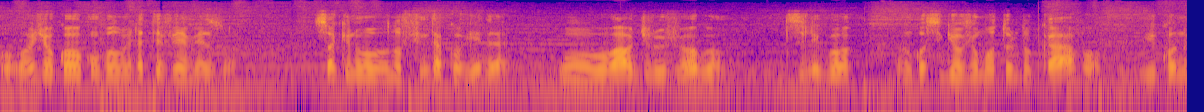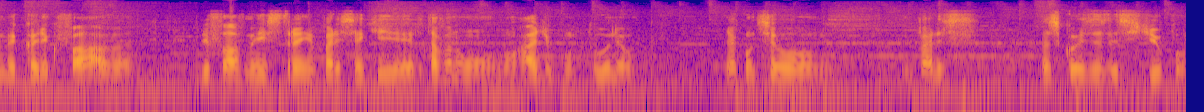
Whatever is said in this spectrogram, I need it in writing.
Hoje eu corro com o volume da TV mesmo. Só que no, no fim da corrida, o áudio do jogo desligou. Eu não consegui ouvir o motor do carro e quando o mecânico falava, ele falava meio estranho. Parecia que ele estava num, num, rádio com túnel. Já aconteceu várias, várias coisas desse tipo.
